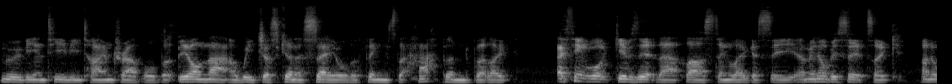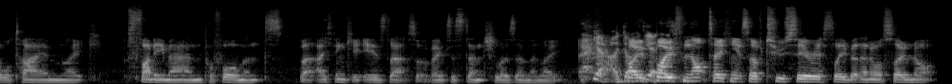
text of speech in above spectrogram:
movie and TV time travel. But beyond that, are we just going to say all the things that happened? But, like, I think what gives it that lasting legacy, I mean, obviously it's, like, an all time, like, funny man performance, but I think it is that sort of existentialism and like Yeah, I don't. both, yeah, both not taking itself too seriously, but then also not,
